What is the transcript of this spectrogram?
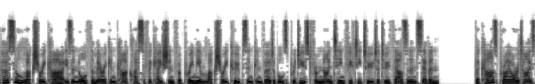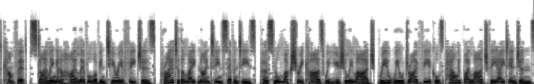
Personal luxury car is a North American car classification for premium luxury coupes and convertibles produced from 1952 to 2007. The cars prioritized comfort, styling and a high level of interior features. Prior to the late 1970s, personal luxury cars were usually large, rear-wheel drive vehicles powered by large V8 engines.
